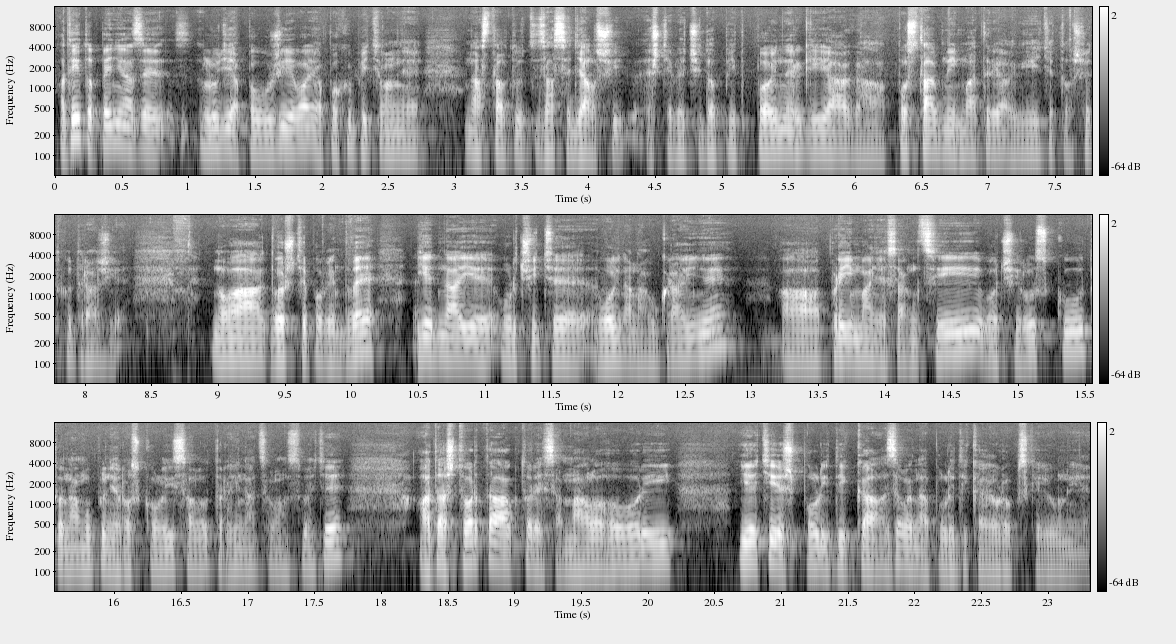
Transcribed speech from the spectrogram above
A tieto peniaze ľudia používajú a pochopiteľne nastal tu zase ďalší, ešte väčší dopyt po energiách a postavných materiáloch, vidíte to všetko dražie. No a ešte poviem dve. Jedna je určite vojna na Ukrajine, a príjmanie sankcií voči Rusku, to nám úplne rozkolísalo trhy na celom svete. A tá štvrtá, o ktorej sa málo hovorí, je tiež politika, zelená politika Európskej únie.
